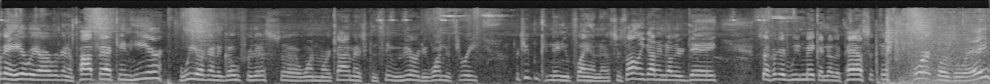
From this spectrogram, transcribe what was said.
Okay, here we are. We're going to pop back in here. We are going to go for this uh, one more time. As you can see, we've already won the three, but you can continue playing this. It's only got another day, so I figured we'd make another pass at this before it goes away.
